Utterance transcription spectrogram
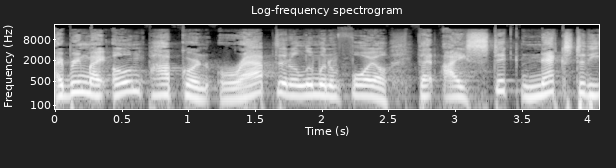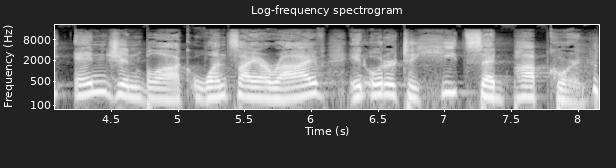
I bring my own popcorn wrapped in aluminum foil that I stick next to the engine block once I arrive in order to heat said popcorn.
